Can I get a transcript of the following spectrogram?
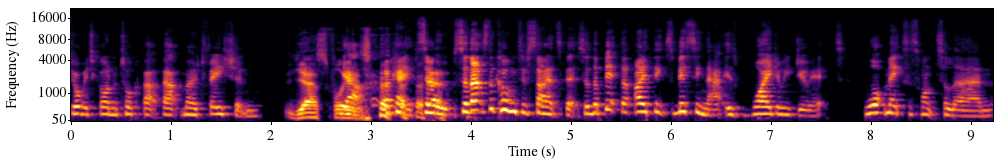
you want me to go on and talk about about motivation Yes, please. Yeah. Okay. So so that's the cognitive science bit. So the bit that I think is missing that is why do we do it? What makes us want to learn?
